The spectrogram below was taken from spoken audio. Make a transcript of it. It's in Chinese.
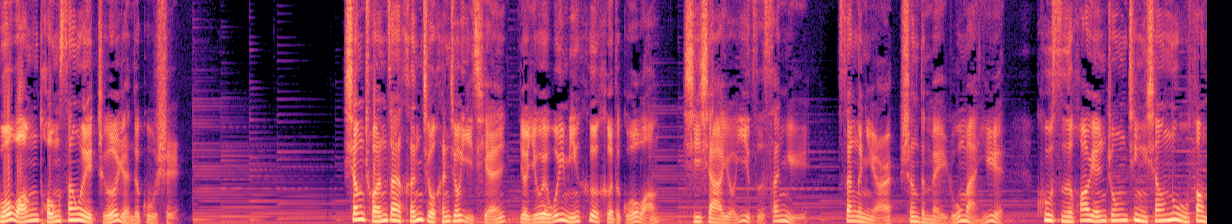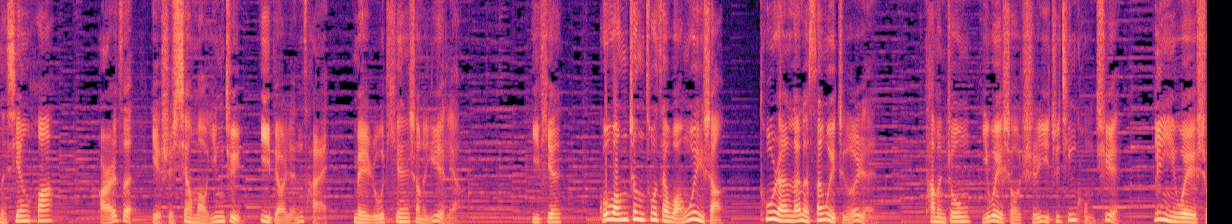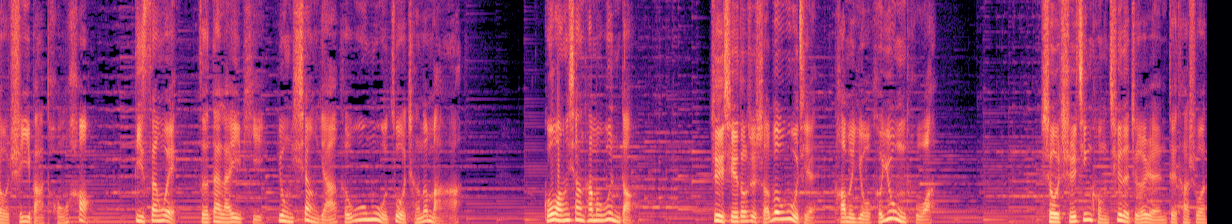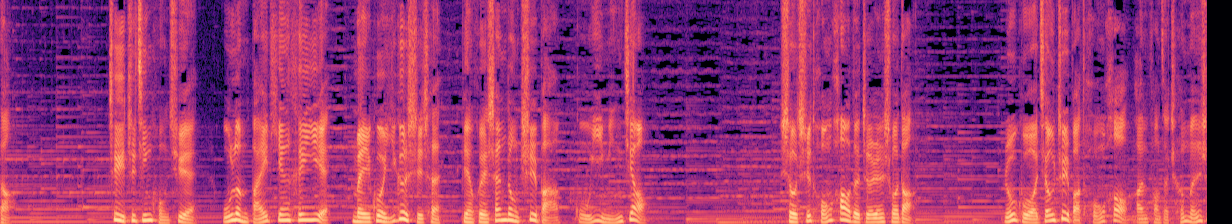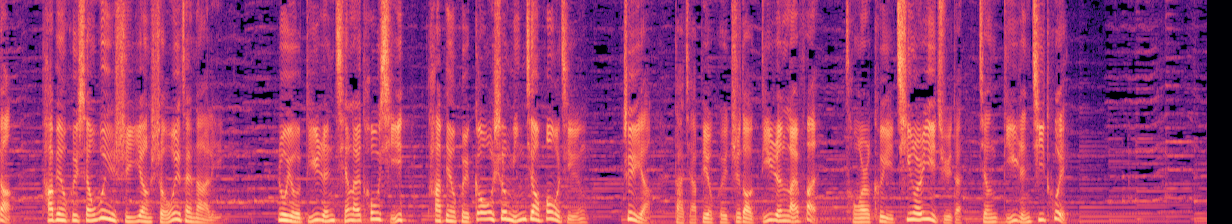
国王同三位哲人的故事。相传，在很久很久以前，有一位威名赫赫的国王，膝下有一子三女，三个女儿生得美如满月，酷似花园中竞相怒放的鲜花；儿子也是相貌英俊，一表人才，美如天上的月亮。一天，国王正坐在王位上，突然来了三位哲人，他们中一位手持一只金孔雀。另一位手持一把铜号，第三位则带来一匹用象牙和乌木做成的马。国王向他们问道：“这些都是什么物件？它们有何用途啊？”手持金孔雀的哲人对他说道：“这只金孔雀无论白天黑夜，每过一个时辰便会扇动翅膀，鼓翼鸣叫。”手持铜号的哲人说道。如果将这把铜号安放在城门上，它便会像卫士一样守卫在那里。若有敌人前来偷袭，它便会高声鸣叫报警，这样大家便会知道敌人来犯，从而可以轻而易举地将敌人击退。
